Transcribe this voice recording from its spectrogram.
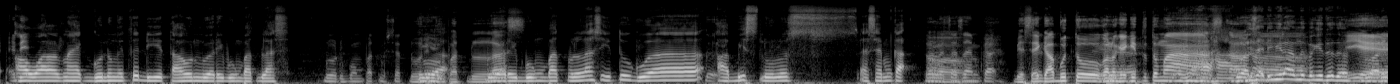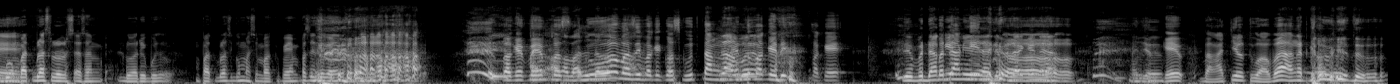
Eh, di- awal naik gunung itu di tahun 2014. 2004 buset. 2014. 2014 itu gua abis lulus SMK. Lulus Oh. SMK. Biasanya gabut tuh kalau kayak gitu tuh Mas. Ah, bisa dibilang tuh begitu tuh. Iya. 2014 lulus SMK. 2014 gue masih pakai pempes itu kayaknya. pakai pempes. Gua masih pakai kos kutang. Tuh gua- pakai di pakai Dibedakin nih ya, dibedakin ya. Anjir, kayak Bang Acil tua banget kalau gitu.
